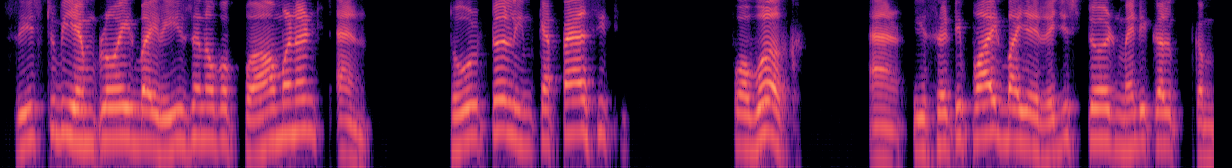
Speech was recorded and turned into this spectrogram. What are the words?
cease to be employed by reason of a permanent and total incapacity for work and is certified by a registered medical a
